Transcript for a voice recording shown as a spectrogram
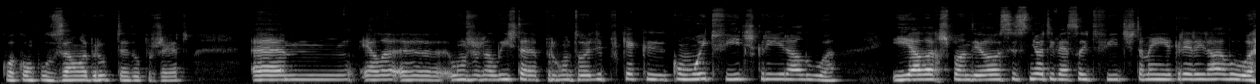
com a conclusão abrupta do projeto, um, ela, um jornalista perguntou-lhe porque é que com oito filhos queria ir à Lua. E ela respondeu: se o senhor tivesse oito filhos, também ia querer ir à Lua.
